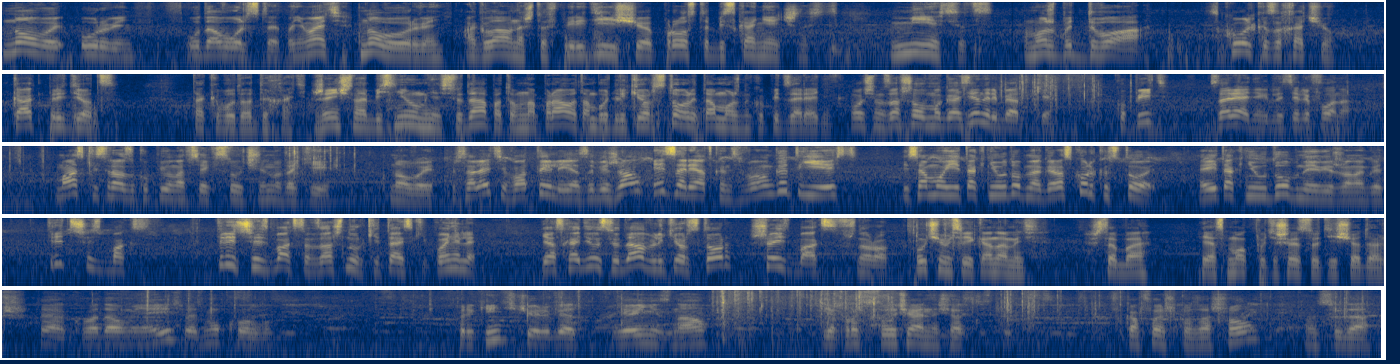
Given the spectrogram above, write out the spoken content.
новый уровень удовольствия, понимаете? Новый уровень. А главное, что впереди еще просто бесконечность. Месяц, может быть два. Сколько захочу. Как придется. Так и буду отдыхать. Женщина объяснила мне сюда, потом направо, там будет ликер стор, и там можно купить зарядник. В общем, зашел в магазин, ребятки, купить зарядник для телефона. Маски сразу купил на всякий случай, ну такие новые. Представляете, в отеле я забежал, есть зарядка на телефон? Он говорит, есть. И самой ей так неудобно. Я говорю, а сколько стоит? А ей так неудобно, я вижу. Она говорит, 36 баксов. 36 баксов за шнур китайский, поняли? Я сходил сюда, в ликер стор, 6 баксов шнурок. Учимся экономить, чтобы я смог путешествовать еще дальше. Так, вода у меня есть, возьму колу. Прикиньте, что, ребят, я и не знал. Я просто случайно сейчас в кафешку зашел, вот сюда.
